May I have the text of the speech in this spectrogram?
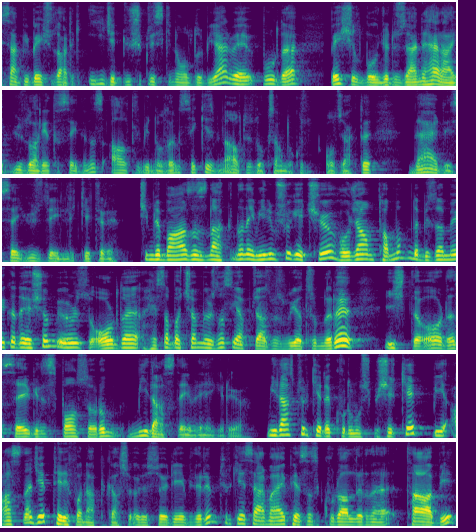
S&P 500 artık iyice düşük riskin olduğu bir yer ve burada 5 yıl boyunca düzenli her ay 100 dolar yatırsaydınız 6 bin doların 8699 olacaktı. Neredeyse %50'lik getiri. Şimdi bazınızın aklından eminim şu geçiyor. Hocam tamam da biz Amerika'da yaşamıyoruz. Orada hesap açamıyoruz. Nasıl yapacağız biz bu yatırımları? İşte orada sevgili sponsorum Midas devreye giriyor. Midas Türkiye'de kurulmuş bir şirket. Bir aslında cep telefonu aplikasyonu öyle söyleyebilirim. Türkiye sermaye piyasası kurallarına tabi.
